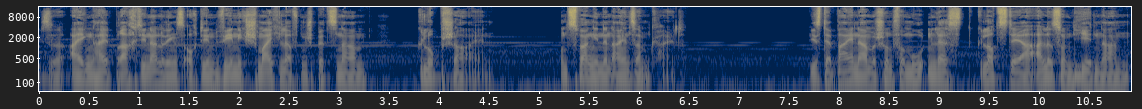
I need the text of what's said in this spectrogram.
Diese Eigenheit brachte ihn allerdings auch den wenig schmeichelhaften Spitznamen Glubscher ein und zwang ihn in Einsamkeit. Wie es der Beiname schon vermuten lässt, glotzte er alles und jeden an.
